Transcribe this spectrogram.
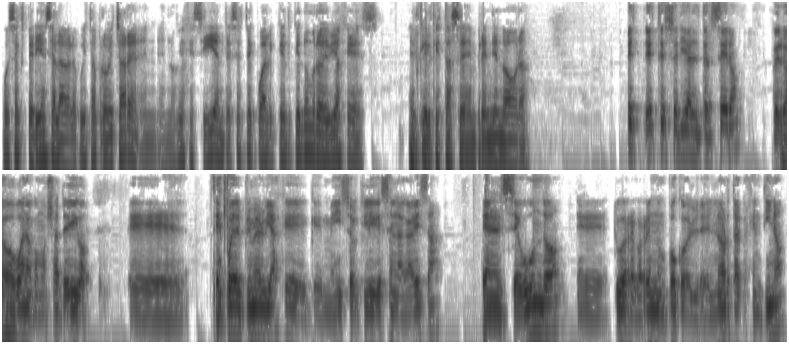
o esa experiencia la, la pudiste aprovechar en, en- en los viajes siguientes. Este, cuál, qué, qué número de viajes es el que, el que estás emprendiendo ahora? Este, sería el tercero, pero bueno, como ya te digo, eh, después del primer viaje que me hizo el clic ese en la cabeza, en el segundo eh, estuve recorriendo un poco el, el norte argentino,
